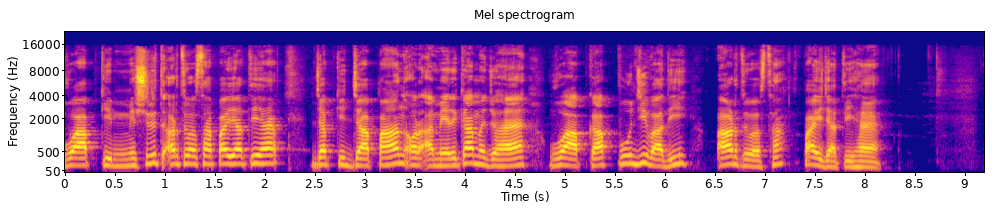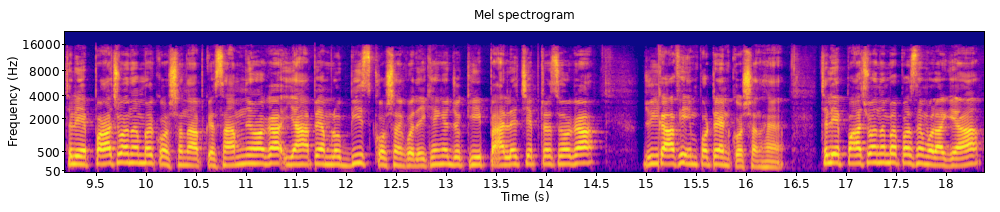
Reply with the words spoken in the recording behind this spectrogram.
वो आपकी मिश्रित अर्थव्यवस्था पाई जाती है, जबकि जापान और अमेरिका में जो है, वो आपका पूंजीवादी अर्थव्यवस्था पाई जाती है। चलिए, पांचवा नंबर क्वेश्चन आपके सामने होगा। यहाँ पे हम लोग बीस क्वेश्चन को देखेंगे, जो कि पहले चैप्टर से होगा, जो कि काफ़ी इंपॉर्टेंट क्वेश्चन है। चलिए पांचवा नंबर प्रश्न बोला गया।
